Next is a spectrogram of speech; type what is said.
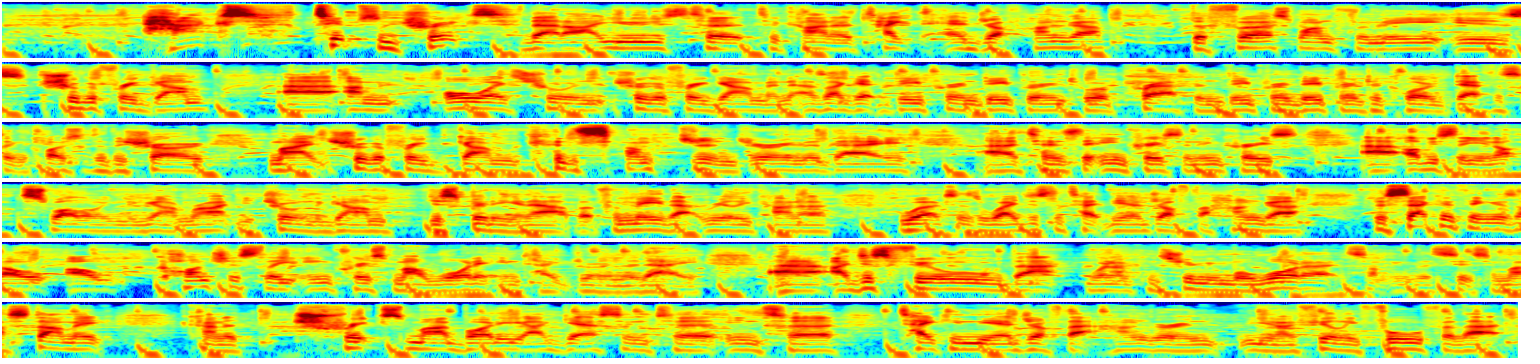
hacks, tips and tricks that I use to, to kind of take the edge off hunger. The first one for me is sugar-free gum. Uh, I'm always chewing sugar-free gum and as I get deeper and deeper into a prep and deeper and deeper into caloric deficit and closer to the show, my sugar-free gum consumption during the day uh, tends to increase and increase. Uh, obviously you're not swallowing the gum, right? You're chewing the gum, you're spitting it out. But for me, that really kind of works as a way just to take the edge off the hunger. The second thing is I'll, I'll consciously increase my water intake during the day. Uh, I just feel that when I'm consuming more water, it's something that sits in my stomach, kind of tricks my body, I guess, into, into taking the edge off that hunger and, you know, feeling full for that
